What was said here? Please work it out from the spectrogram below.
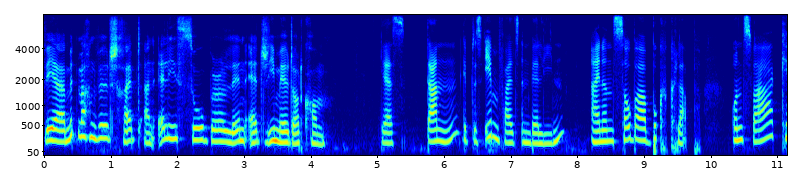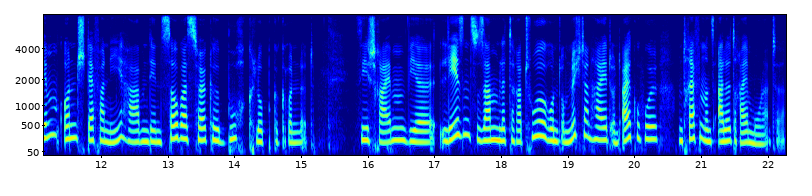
Wer mitmachen will, schreibt an elliesoberlin at gmail.com. Yes. Dann gibt es ebenfalls in Berlin einen Sober Book Club. Und zwar Kim und Stephanie haben den Sober Circle Buchclub gegründet. Sie schreiben, wir lesen zusammen Literatur rund um Nüchternheit und Alkohol und treffen uns alle drei Monate.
